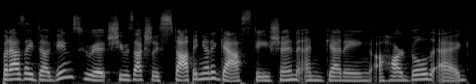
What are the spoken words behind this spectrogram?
But as I dug into it, she was actually stopping at a gas station and getting a hard boiled egg.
